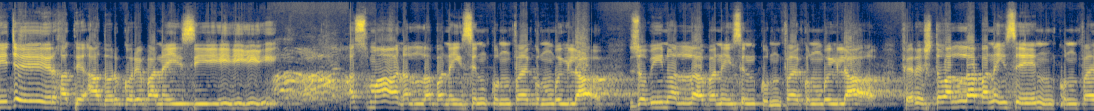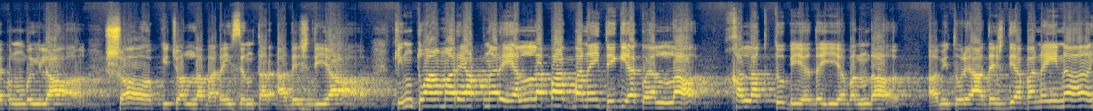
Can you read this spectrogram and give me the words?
নিজের হাতে আদর করে বানাইছি। আসমান আল্লাহ বানাইছেন, কোন ফায়াকুন বইলা। জমিন আল্লাহ বানাইছেন, কোন ফায়াকুন বইলা। ফেরেশতা আল্লাহ বানাইছেন, কোন ফায়াকুন বইলা। সব কিছু আল্লাহ বানাইছেন তার আদেশ দিয়া। কিন্তু আমারে আপনারে আল্লাহ পাক বানাইতে গিয়া কয়, আল্লাহ, খালাকতু বিয়াদাইয়া বান্দা, আমি তোরে আদেশ দিয়া বানাই নাই।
